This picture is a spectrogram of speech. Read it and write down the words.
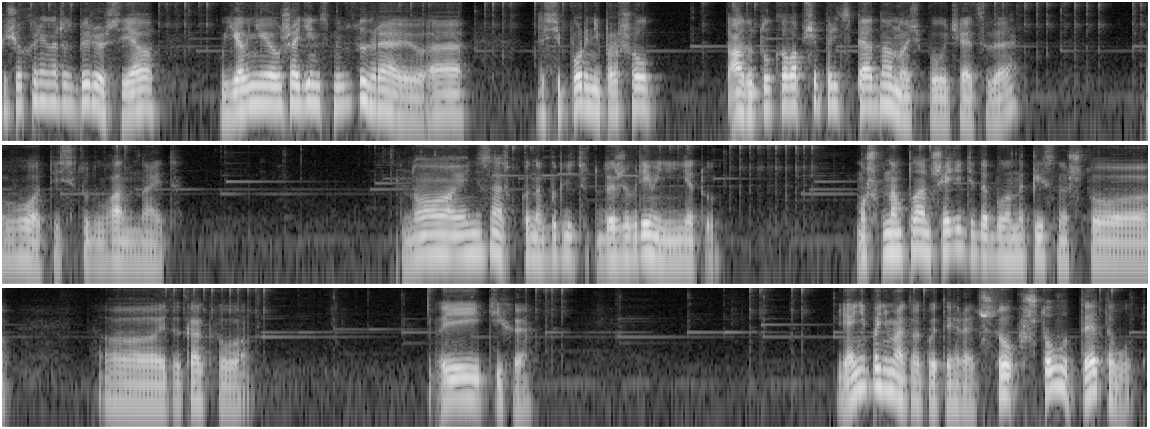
Еще хрен разберешься. Я, я в нее уже 11 минут играю, а до сих пор не прошел... А, тут только вообще, в принципе, одна ночь получается, да? Вот, если тут One Night. Но я не знаю, сколько она будет длиться, тут даже времени нету. Может, в нам планшете где-то было написано, что... Э, это как его? И тихо. Я не понимаю, как в это играть. Что, что вот это вот?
